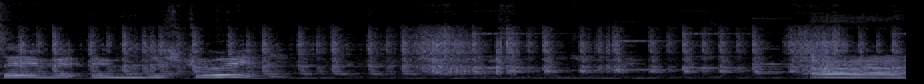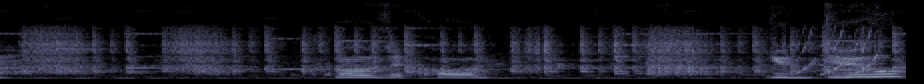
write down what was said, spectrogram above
save it and destroy it. Uh, what was it called? You do,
